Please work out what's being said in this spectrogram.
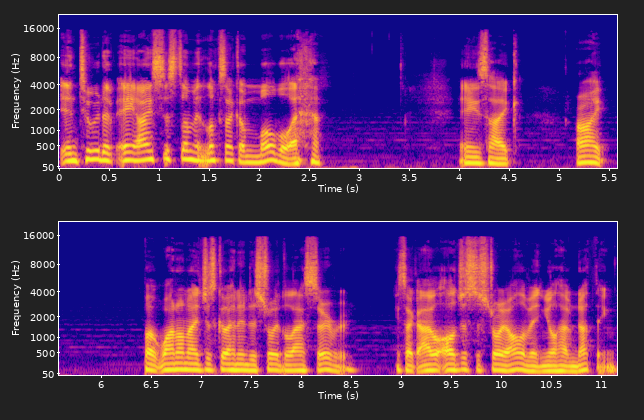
intuitive AI system. It looks like a mobile app." And he's like, "All right, but why don't I just go ahead and destroy the last server?" He's like, I'll, I'll just destroy all of it and you'll have nothing.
